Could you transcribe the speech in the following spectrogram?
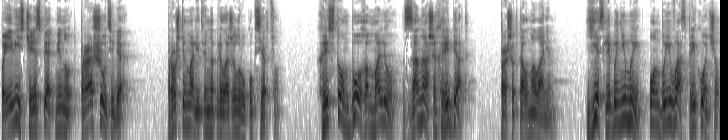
появись через пять минут, прошу тебя!» Прошкин молитвенно приложил руку к сердцу. «Христом Богом молю, за наших ребят!» – прошептал Маланин. «Если бы не мы, он бы и вас прикончил!»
